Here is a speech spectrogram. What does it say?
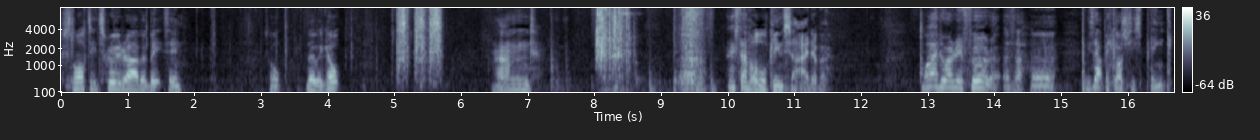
slotted screwdriver bits in. So there we go. And let's have a look inside of her. Why do I refer her as a her? Is that because she's pink?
